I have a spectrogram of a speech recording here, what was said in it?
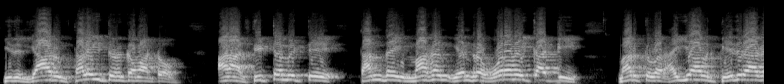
இதில் யாரும் தலையிட்டு இருக்க மாட்டோம். ஆனால் திட்டமிட்டு தந்தை மகன் என்ற உறவை காட்டி மருத்துவர் ஐயாவிற்கு எதிராக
